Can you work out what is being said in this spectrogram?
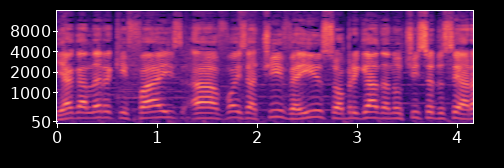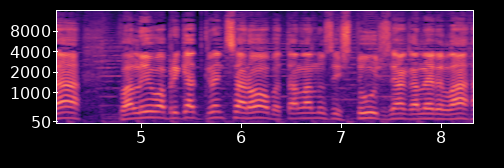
e a galera que faz a voz ativa, é isso? Obrigado, a notícia do Ceará. Valeu, obrigado, grande Saroba. Tá lá nos estúdios, é a galera lá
